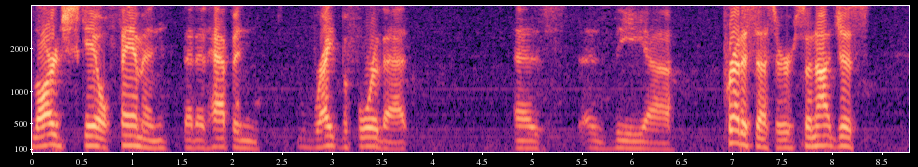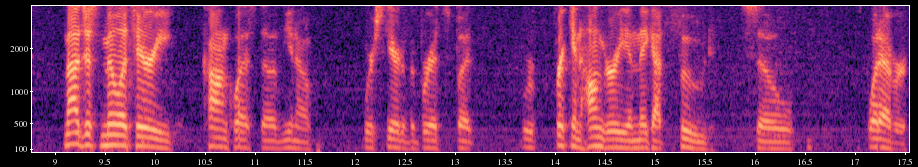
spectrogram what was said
large scale famine that had happened right before that as as the uh, predecessor. So not just not just military conquest of you know we're scared of the brits but we're freaking hungry and they got food. So whatever.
